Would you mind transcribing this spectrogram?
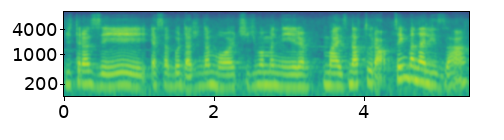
de trazer essa abordagem da morte de uma maneira mais natural, sem banalizar,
